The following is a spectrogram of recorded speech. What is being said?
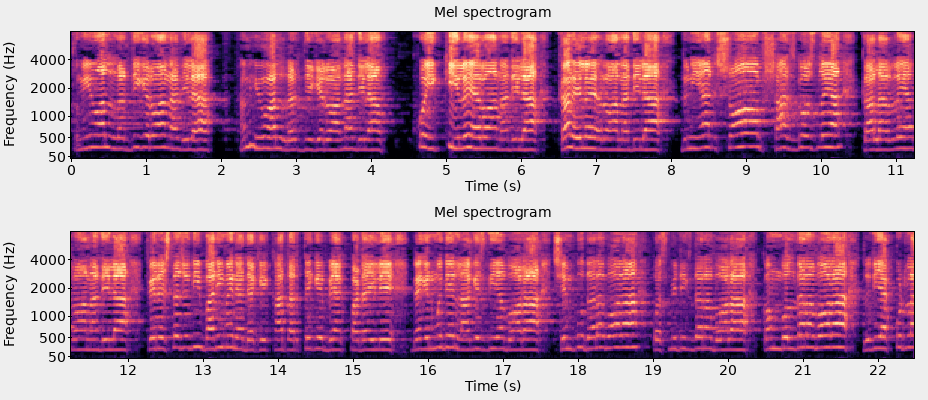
তুমিও আল্লাহর দিকে রওনা দিলা, আমিও আল্লাহর দিকে রওনা দিলাম। কই কি লইয়া রওনা দিলা? কারে লইয়া রওনা দিলা? দুনিয়ার সব সাজগোজ লইয়া, কালার লইয়া রওনা দিলা। ফেরেশতা যদি বাড়ি মাইরা দেখে, কাতার থেকে ব্যাগ পাঠাইলে, ব্যাগের মধ্যে লাগেজ দিয়া ভরা, শ্যাম্পু দ্বারা ভরা, কসমেটিক্স দ্বারা ভরা, কম্বল দ্বারা ভরা, যদি এক পোটলা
